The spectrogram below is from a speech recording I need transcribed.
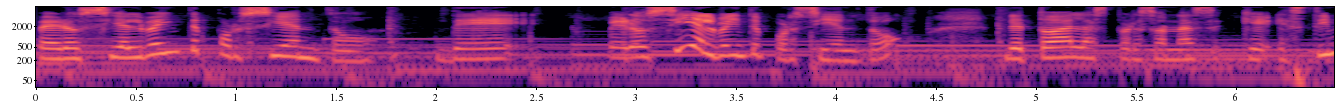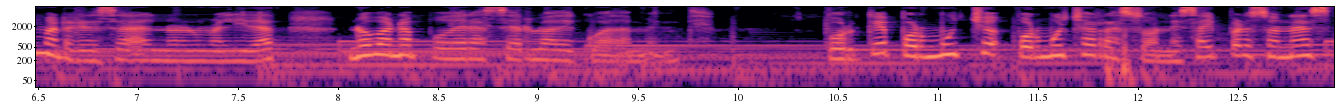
Pero si el 20% pero sí el 20% de todas las personas que estiman regresar a la normalidad no van a poder hacerlo adecuadamente. ¿Por qué? Por, mucho, por muchas razones. Hay personas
